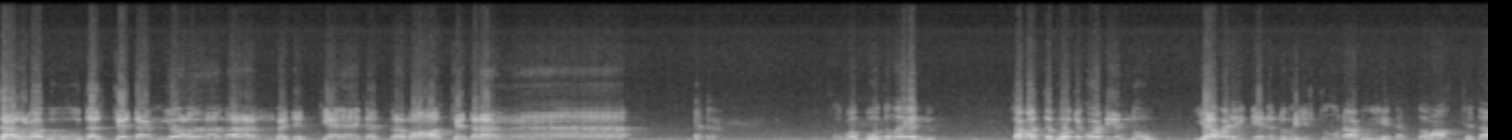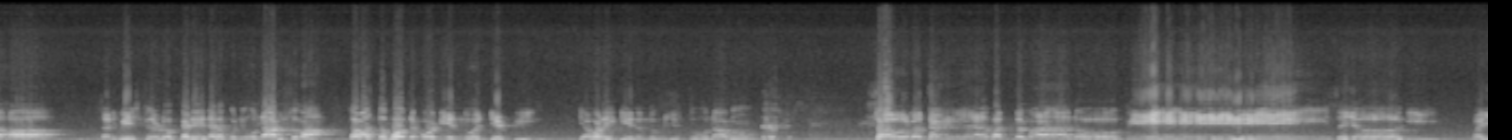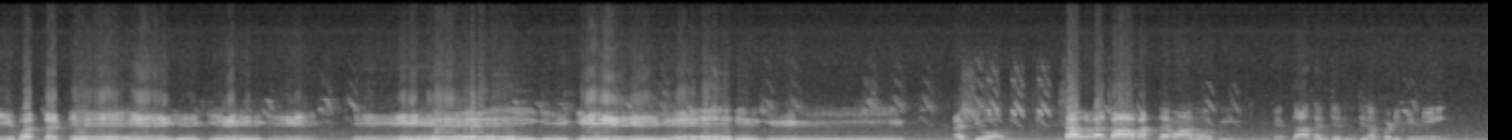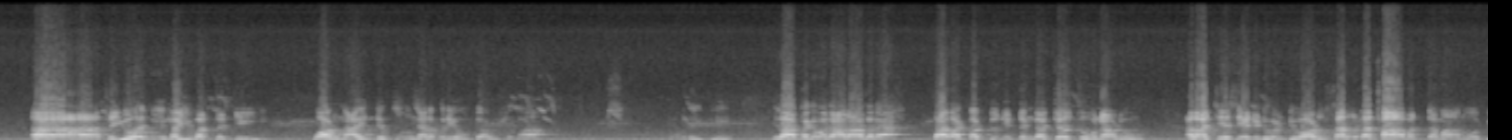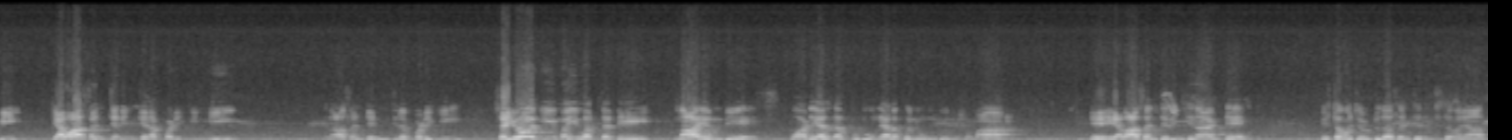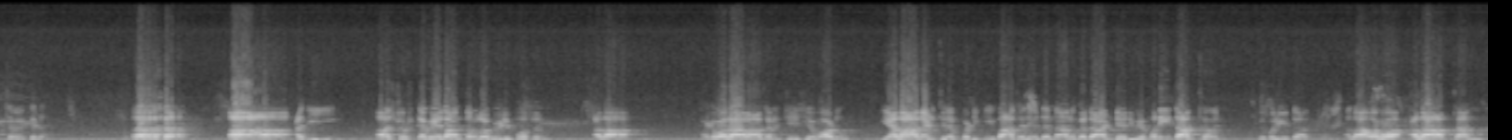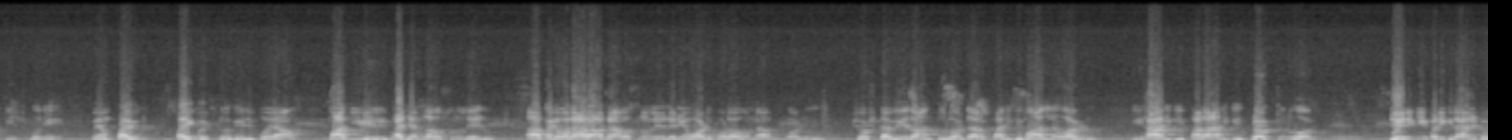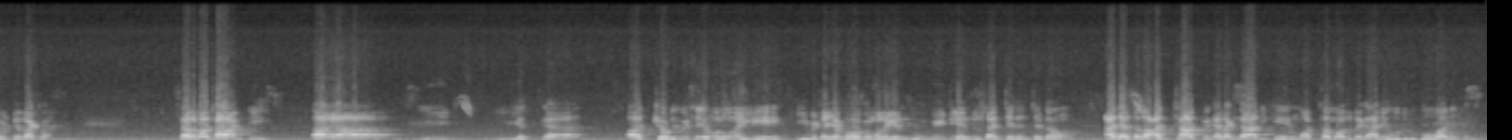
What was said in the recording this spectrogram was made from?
సర్వభూతస్థితం యో మాం భజత్యేకత్వమాస్థిత సర్వభూతములందు సమస్త భూతకోటి ఎందు ఎవడైతే నన్ను భజిస్తూ ఉన్నాడు ఏకత్వం ఏకత్వమాస్థిత సర్వేశ్వరుడు ఒక్కడే నెలకొని ఉన్నాడు సుమా. సమస్త భూతకోటి ఎందు అని చెప్పి ఎవడైతే నన్ను భజిస్తూ ఉన్నాడు సర్వథ వర్తమానోపి సయోగి మయి వర్తతే అశివాడు సర్వథా వర్తమానోపి ఎట్లా సంచరించినప్పటికీ ఆ సయోగి మయి వర్తతి. వాడు నాయందెప్పుడు నెలకొనే ఉంటాడు సమా ఎవరైతే ఇలా భగవదారాధన చాలా కట్టుదిట్టంగా చేస్తూ ఉన్నాడు. అలా చేసేటటువంటి వాడు సర్వథా వర్తమాను అపి. ఎలా సంచరించినప్పటికీ ఎలా సంచరించినప్పటికీ సయోగిమై వర్తతే. నాయందే వాడు ఎల్లప్పుడూ నెలకొని ఉండును సుమా. అంటే ఎలా సంచరించినా అంటే ఇష్టం వచ్చినట్టుగా సంచరించడం అనే అర్థం ఇక్కడ. ఆహా, ఆ, అది ఆ శుష్క వేదాంతంలోకి వెళ్ళిపోతుంది. అలా భగవదారాధన చేసేవాడు ఎలా నడిచినప్పటికీ బాధ లేదన్నారు కదా అంటే అది విపరీతార్థం అని విపరీతార్థం. అలా అలవా అలా అర్థాన్ని తీసుకొని మేము పై పైమెట్లోకి వెళ్ళిపోయాం. మాకు ఇవేమి భజనలు అవసరం లేదు. ఆ భగవద్ ఆరాధన అవసరం లేదనే వాళ్ళు కూడా ఉన్నారు. వాళ్ళు శుష్క వేదాంతులు అంటారు. పనికి మాలిన వాళ్ళు ఇహానికి పరానికి భ్రక్తులు వాళ్ళు. దేనికి పనికి రానటువంటి రకం? సర్వథా అంటే ఆ ఈ యొక్క ఆ చెడు విషయములు ఈ విషయభోగముల ఎందు వీటి ఎందు సంచరించటం అది అసలు ఆధ్యాత్మిక రంగానికే మొట్టమొదటగానే వదులుకోవాలి అసలు.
